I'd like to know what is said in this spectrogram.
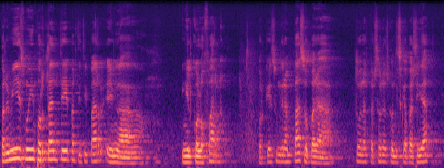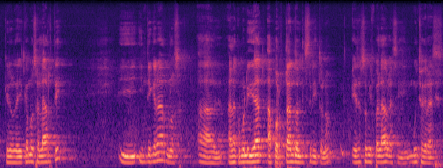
para mí es muy importante participar en, la, en el Colofar, porque es un gran paso para todas las personas con discapacidad que nos dedicamos al arte y integrarnos a, la comunidad aportando al distrito. ¿no? Esas son mis palabras y muchas gracias.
